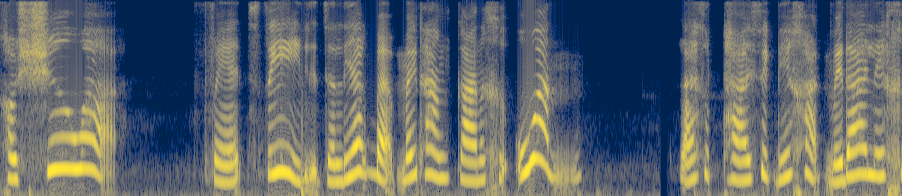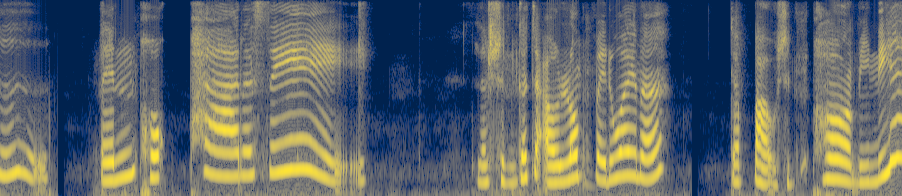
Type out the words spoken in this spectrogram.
เขาชื่อว่า เฟสซี่หรือจะเรียกแบบไม่ทางการคืออ้วน และสุดท้ายสิ่งที่ขาดไม่ได้เลยคือเต็นพกพานะสิแล้วฉันก็จะเอาล่มไปด้วยนะ กระเป๋าฉันพอมีเนี่ย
